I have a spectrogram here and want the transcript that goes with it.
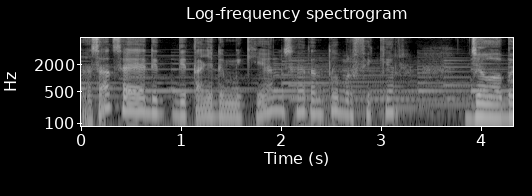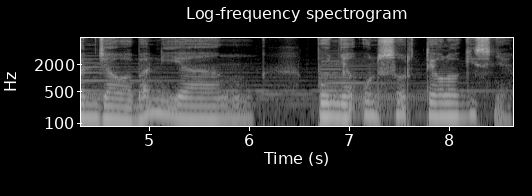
Nah, saat saya ditanya demikian, saya tentu berpikir jawaban-jawaban yang punya unsur teologisnya.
